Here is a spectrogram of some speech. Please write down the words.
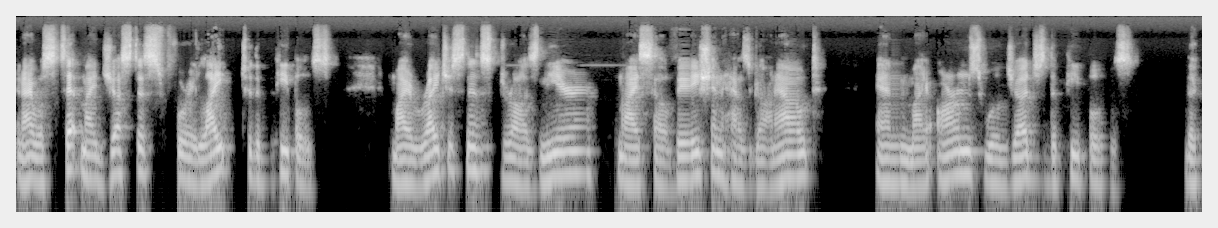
and I will set my justice for a light to the peoples. My righteousness draws near, my salvation has gone out, and my arms will judge the peoples. The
